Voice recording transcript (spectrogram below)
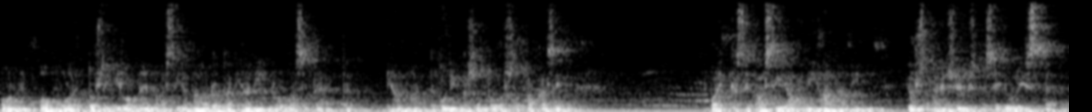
on, on mulle tosi iloinen asia. Mä odotan ihan innolla sitä, että ihanaa, että kuningas on tulossa takaisin. Vaikka se asia on ihana, niin jostain syystä se juliste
